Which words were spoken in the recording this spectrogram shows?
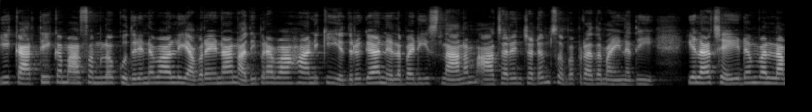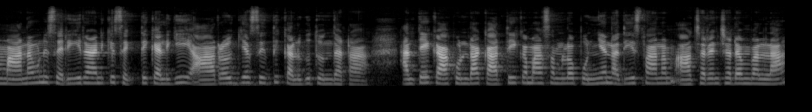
ఈ కార్తీక మాసంలో కుదిరిన వాళ్ళు ఎవరైనా నది ప్రవాహానికి ఎదురుగా నిలబడి స్నానం ఆచరించడం శుభప్రదమైనది. ఇలా చేయడం వల్ల మానవుని శరీరానికి శక్తి కలిగి ఆరోగ్య సిద్ధి కలుగుతుందట. అంతేకాకుండా కార్తీక మాసంలో పుణ్య నదీ స్నానం ఆచరించడం వల్ల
